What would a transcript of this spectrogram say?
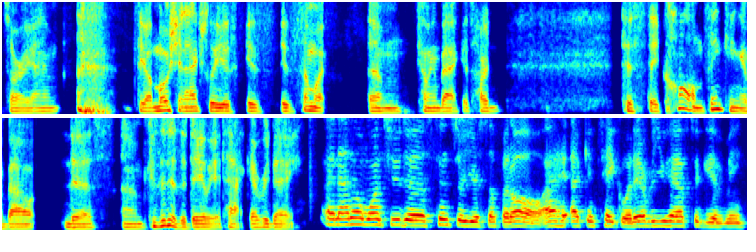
sorry, I'm the emotion actually is is is somewhat um, coming back. It's hard to stay calm thinking about this um, because it is a daily attack every day. And I don't want you to censor yourself at all. I, I can take whatever you have to give me.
